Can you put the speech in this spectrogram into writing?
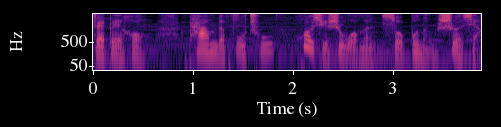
在背后，他们的付出或许是我们所不能设想。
